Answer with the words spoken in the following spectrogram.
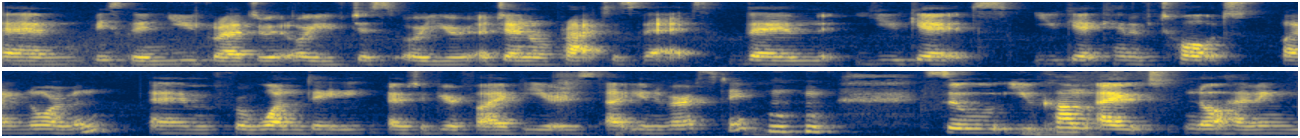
um, basically a new graduate or you've just or you're a general practice vet, then you get you get kind of taught by Norman um, for one day out of your five years at university. so you come out not having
